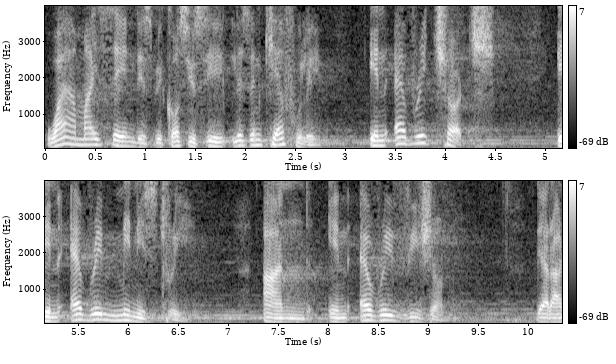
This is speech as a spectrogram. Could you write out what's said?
Why am I saying this? Because you see, listen carefully. In every church, in every ministry, and in every vision, there are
